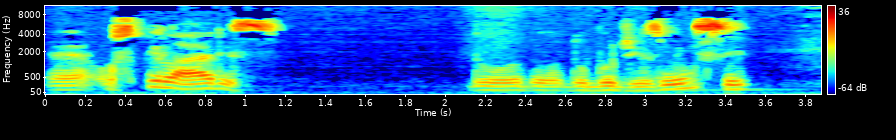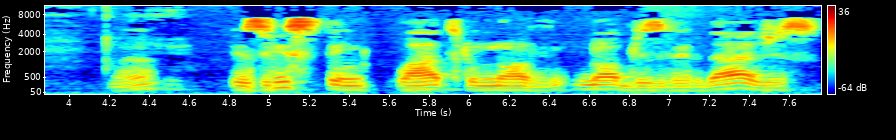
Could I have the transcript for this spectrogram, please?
é, os pilares do, do, do, budismo em si. Né? Existem quatro nobres verdades,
